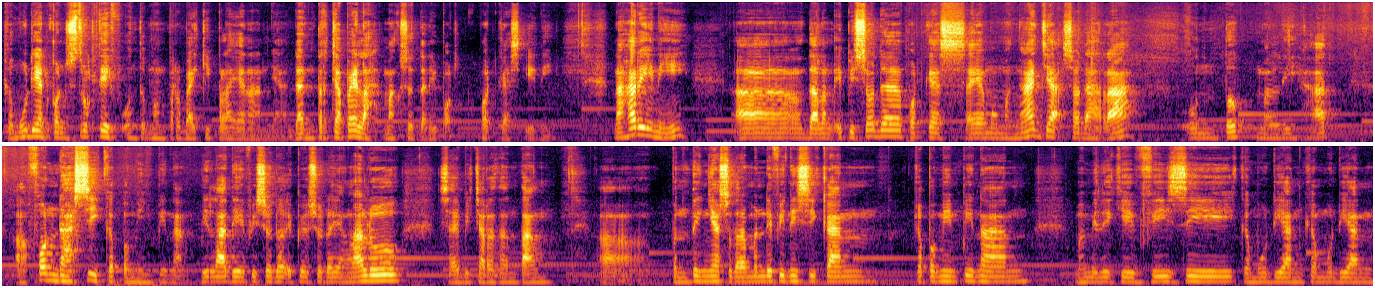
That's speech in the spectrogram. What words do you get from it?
kemudian konstruktif untuk memperbaiki pelayanannya dan tercapailah maksud dari podcast ini. Nah hari ini uh, dalam episode podcast saya mau mengajak saudara untuk melihat uh, fondasi kepemimpinan. Bila di episode-episode yang lalu saya bicara tentang uh, pentingnya saudara mendefinisikan kepemimpinan, memiliki visi, kemudian kemudian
